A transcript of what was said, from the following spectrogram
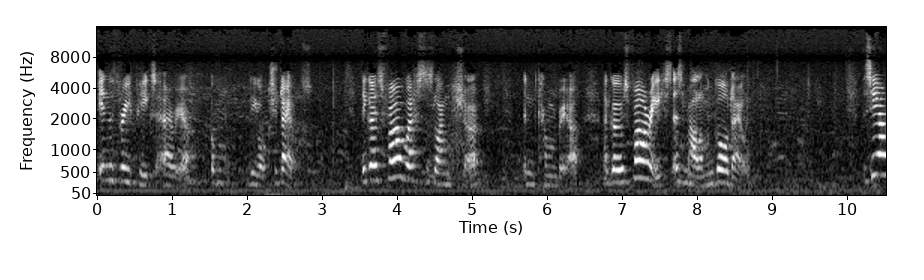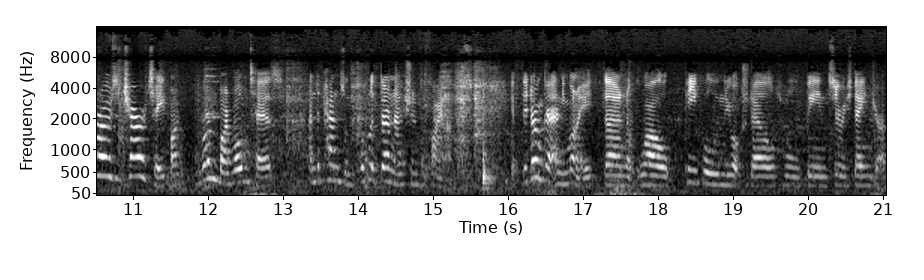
in the Three Peaks area of the Yorkshire Dales. They go as far west as Lancashire and Cumbria and go as far east as Malham and Gordale. The CRO is a charity by, run by volunteers and depends on the public donation for finance. If they don't get any money, then, well, people in the Yorkshire Dales will be in serious danger.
